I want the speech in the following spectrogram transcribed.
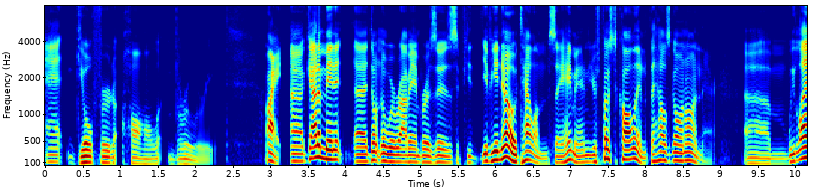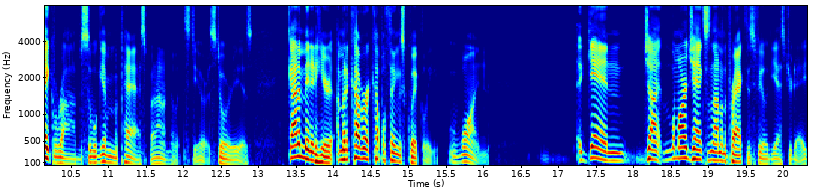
at Guilford Hall Brewery. All right, uh, got a minute. Uh, don't know where Rob Ambrose is. If you if you know, tell him. Say, hey man, you're supposed to call in. What the hell's going on there? Um, we like Rob, so we'll give him a pass. But I don't know what the story is. Got a minute here. I'm going to cover a couple things quickly. One, again, John, Lamar Jackson not on the practice field yesterday.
